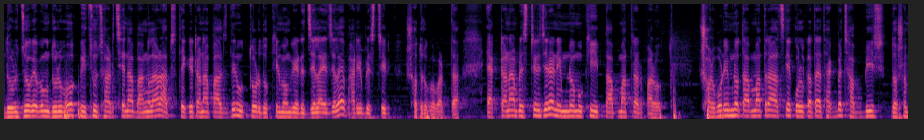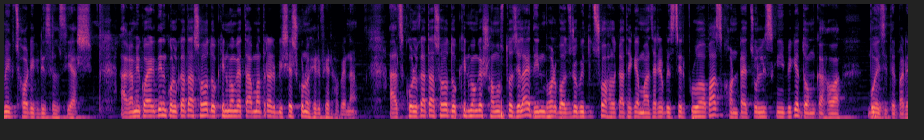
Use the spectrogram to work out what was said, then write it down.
দুর্যোগ এবং দুর্ভোগ পিছু ছাড়ছে না বাংলার। আজ থেকে টানা পাঁচ দিন উত্তর দক্ষিণবঙ্গের জেলায় জেলায় ভারী বৃষ্টির সতর্কবার্তা। একটানা বৃষ্টির জেলা নিম্নমুখী তাপমাত্রার পারদ। সর্বনিম্ন তাপমাত্রা আজকে কলকাতায় থাকবে ছাব্বিশ দশমিক ছ ডিগ্রি সেলসিয়াস। আগামী কয়েকদিন কলকাতা সহ দক্ষিণবঙ্গের তাপমাত্রার বিশেষ কোনো হেরফের হবে না। আজ কলকাতা সহ দক্ষিণবঙ্গের সমস্ত জেলায় দিনভর বজ্রবিদ্যুৎ সহ হালকা থেকে মাঝারি বৃষ্টির পূর্বাভাস, ঘন্টায় চল্লিশ কিমি বেগে দমকা হাওয়া। বয়ে যেতে পারে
